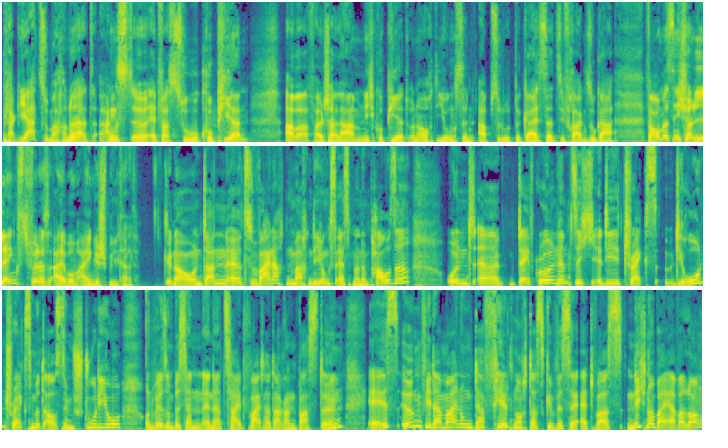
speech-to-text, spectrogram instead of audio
Plagiat zu machen. Ne? Er hat Angst, äh, etwas zu kopieren, aber falscher Alarm, nicht kopiert und auch die Jungs sind absolut begeistert. Sie fragen sogar, warum er es nicht schon längst für das Album eingespielt hat. Genau, und dann äh, zu Weihnachten machen die Jungs erstmal eine Pause und äh, Dave Grohl nimmt sich die Tracks, die rohen Tracks mit aus dem Studio und will so ein bisschen in der Zeit weiter daran basteln. Er ist irgendwie der Meinung, da fehlt noch das gewisse Etwas. Nicht nur bei Everlong,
